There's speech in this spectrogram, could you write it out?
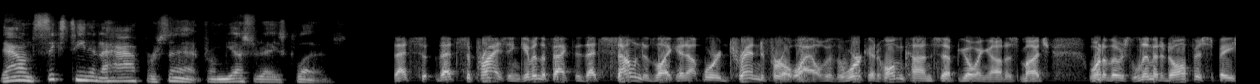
down 16 and a half percent from yesterday's close. That's that's surprising, given the fact that that sounded like an upward trend for a while with the work at home concept going on as much. One of those limited office space,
